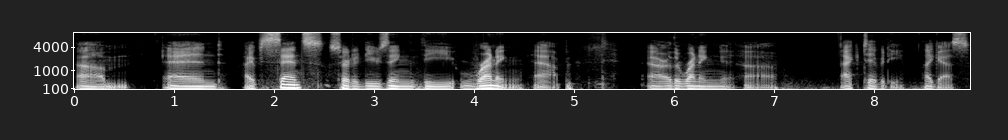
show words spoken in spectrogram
Um, and I've since started using the running app or the running uh, activity, I guess.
